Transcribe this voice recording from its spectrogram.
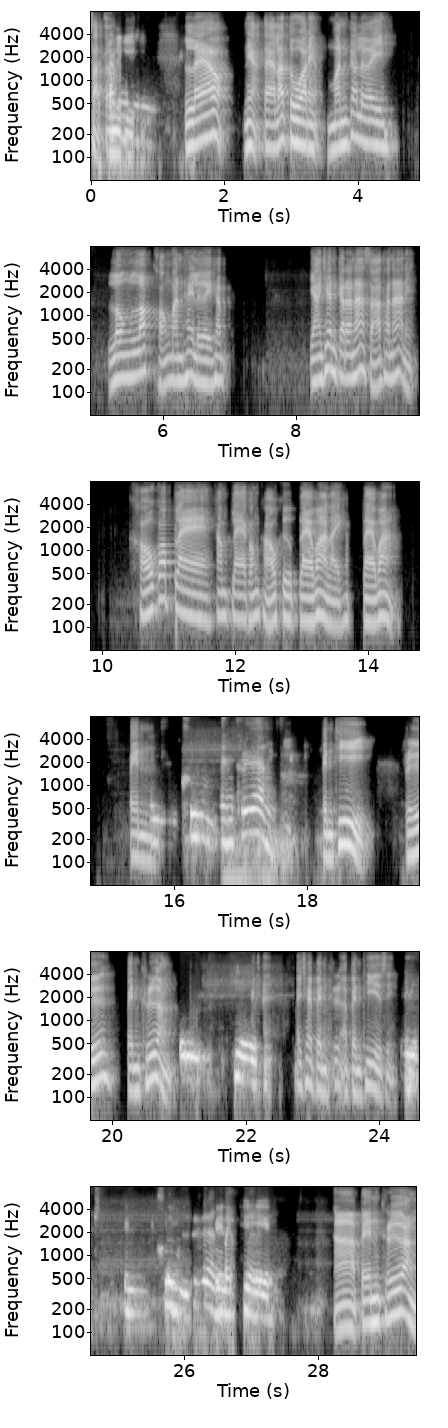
สัตตมี แล้วเนี่ยแต่ละตัวเนี่ยมันก็เลยลงล็อกของมันให้เลยครับ อย่างเช่นกรณะสาธารณะเนี่ยเขาก็แปลคำแปลของเขาคือแปลว่าอะไรครับ แปลว่าเป็นเป็นเครื่องเป็นเครื่อง เป็นที่ หรือเป็นเครื่องเป็นเหตุไม่ใช่เป็นเครื่องอะเป็นที่สิ เป็นเป็นเครื่องเครื่องเป็นเป็นเหเหตุตุ อ่าเป็นเครื่อง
